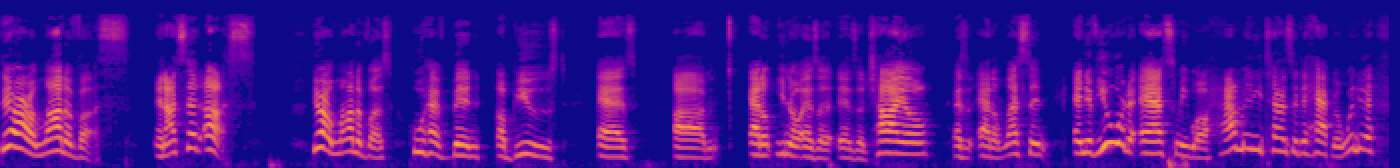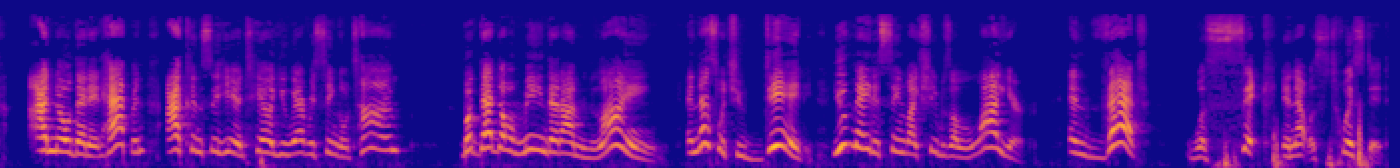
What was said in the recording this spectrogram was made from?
there are a lot of us, and I said us, there are a lot of us who have been abused as um at you know as a as a child, as an adolescent. And if you were to ask me, well, how many times did it happen? When did I know that it happened. I couldn't sit here and tell you every single time, but that don't mean that I'm lying. And that's what you did. You made it seem like she was a liar. And that was sick and that was twisted.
